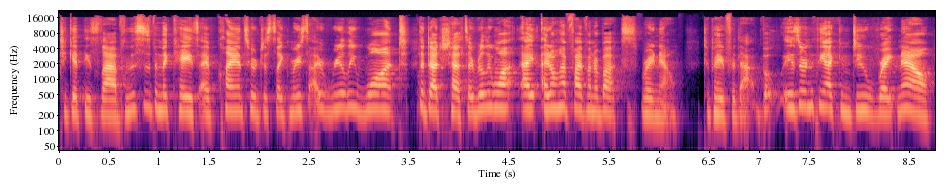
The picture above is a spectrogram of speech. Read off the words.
to get these labs? And this has been the case. I have clients who are just like, Mariza, I really want the Dutch test. I really want, I, I don't have 500 bucks right now to pay for that. But is there anything I can do right now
